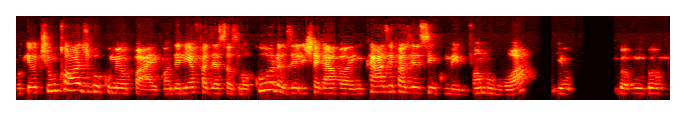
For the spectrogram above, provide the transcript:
Porque eu tinha um código com meu pai. Quando ele ia fazer essas loucuras, ele chegava em casa e fazia assim comigo: vamos voar? E eu, vamos, vamos.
